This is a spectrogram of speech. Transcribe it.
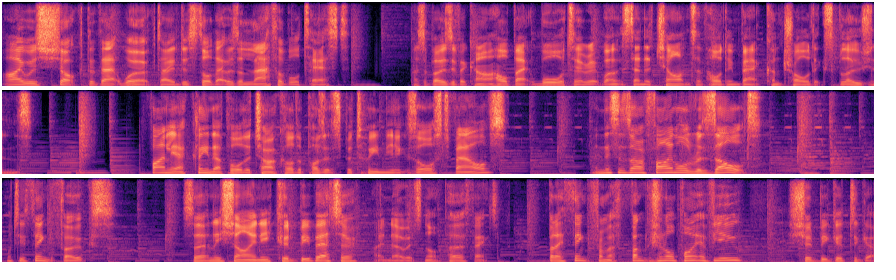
I was shocked that that worked. I just thought that was a laughable test. I suppose if it can't hold back water, it won't stand a chance of holding back controlled explosions. Finally, I cleaned up all the charcoal deposits between the exhaust valves. And this is our final result. What do you think, folks? Certainly shiny, could be better. I know it's not perfect. But I think from a functional point of view, should be good to go.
